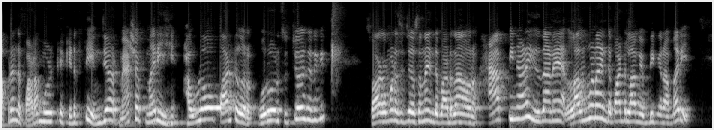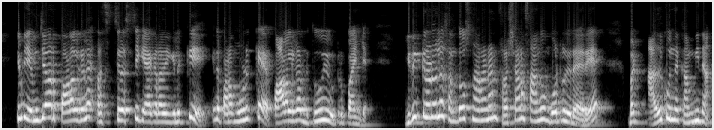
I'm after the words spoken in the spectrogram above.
அப்புறம் இந்த படம் முழுக்க கிட்டத்தட்ட எம்ஜிஆர் மேஷப் மாதிரி அவ்வளோ பாட்டு வரும். ஒரு ஒரு சுச்சுவேஷனுக்கு சோகமான சுச்சுவேஷனா இந்த பாட்டு தான் வரும். ஹாப்பினாலே இதுதானே லவ்னா இந்த பாட்டு இல்லாமல் எப்படிங்கிற மாதிரி இப்படி எம்ஜிஆர் பாடல்களை ரசிச்சு ரசிச்சு கேட்கறவங்களுக்கு இந்த படம் முழுக்க பாடல்கள் அப்படி தூவி விட்டுருப்பாங்க. இதுக்கு நடுவில் சந்தோஷ் நாராயணன் ஃப்ரெஷ்ஷான சாங்கும் போட்டிருக்கிறாரு. பட் அது கொஞ்சம் கம்மி தான்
